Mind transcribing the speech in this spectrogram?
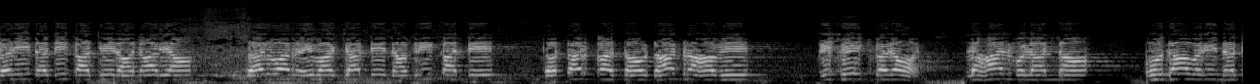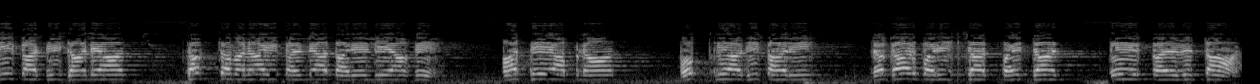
तरी नदीकाठी राहणाऱ्या सर्व रहिवाशांनी नागरिकांनी सतर्क सावधान राहावे. विशेष करून लहान मुलांना गोदावरी नदीकाठी जाण्यास सक्त मनाई करण्यात आलेली आहे. असे आपणास मुख्य अधिकारी नगर परिषद पैठण हे कळवितात.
